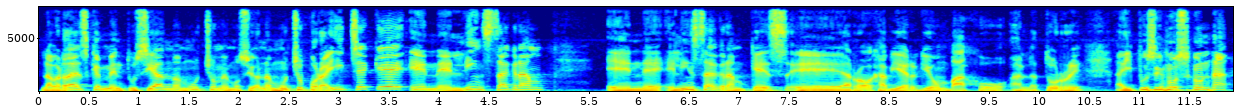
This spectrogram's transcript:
La verdad es que me entusiasma mucho, me emociona mucho. Por ahí cheque en el Instagram, en eh, el Instagram que es eh, arroba Javier guion bajo a la torre. Ahí pusimos una,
